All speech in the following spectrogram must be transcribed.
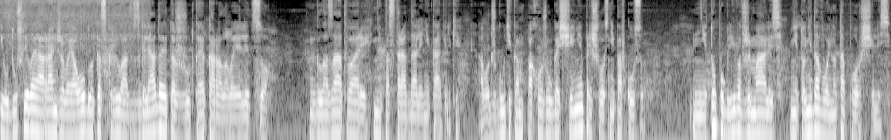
и удушливое оранжевое облако скрыло от взгляда это жуткое коралловое лицо. Глаза твари не пострадали ни капельки, а вот жгутикам, похоже, угощение пришлось не по вкусу. Не то пугливо вжимались, не то недовольно топорщились.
